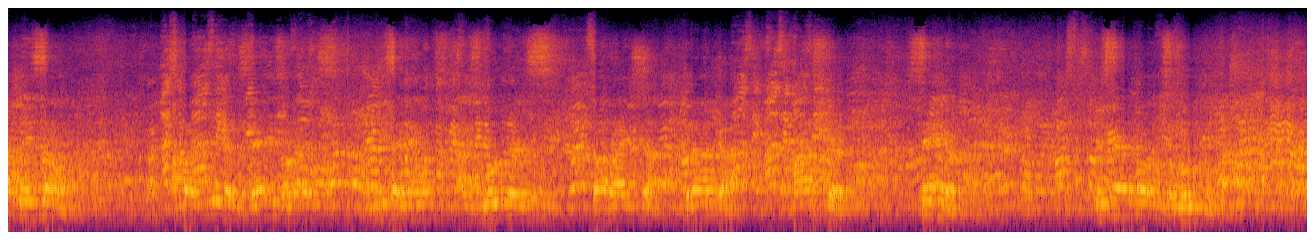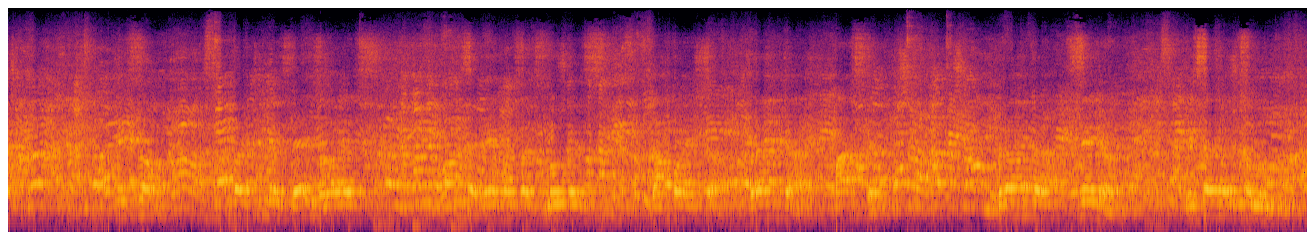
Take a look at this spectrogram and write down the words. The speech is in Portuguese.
Atenção! A partir das 10 horas iniciaremos as lutas da faixa branca, master, sênior, exceto absoluto. Atenção! A partir das 10 horas iniciaremos as lutas da faixa branca, master, branca, sênior, exceto absoluto.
